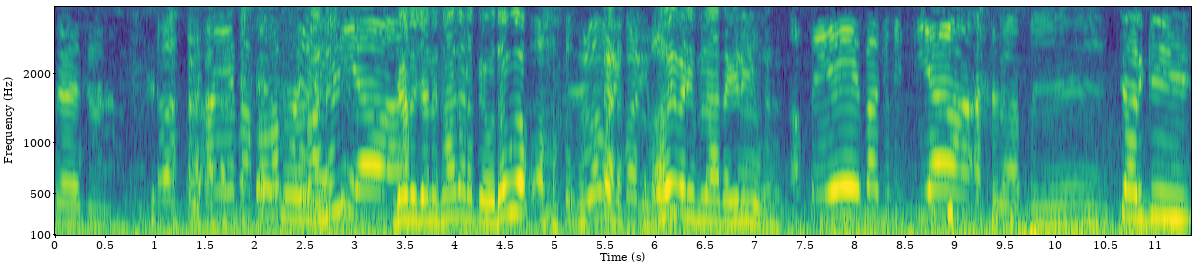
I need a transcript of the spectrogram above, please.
ਭੈਣ ਚੋ ਆਏ ਜਦੋਂ ਜਨ ਸਾਹ ਤੁਹਾਡਾ ਪਿਓ ਦਊਗਾ। ਗੁਰੂ ਬੜੀ ਭਾਰੀ ਉਹੀ ਬੜੀ ਬਲਾ ਤਗੜੀ ਹੋ ਆਪੇ ਭਗ ਬੀਤੀਆ। ਚੜ ਗਈ।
